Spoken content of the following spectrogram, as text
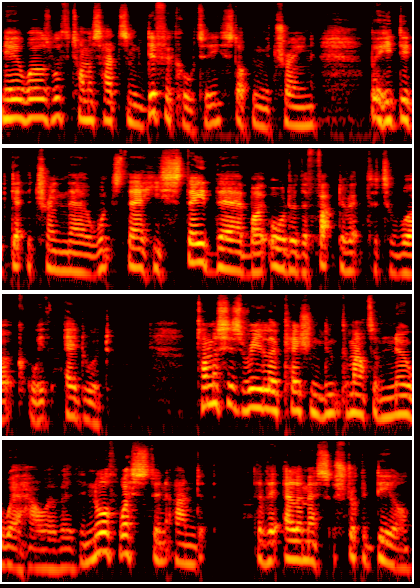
Near Wellsworth, Thomas had some difficulty stopping the train, but he did get the train there. Once there, he stayed there by order of the Fat Director to work with Edward. Thomas's relocation didn't come out of nowhere, however. The Northwestern and the LMS struck a deal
